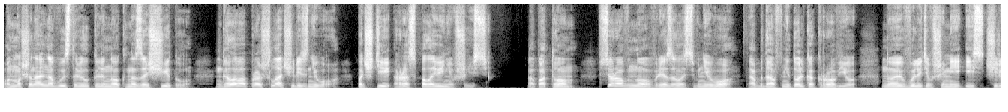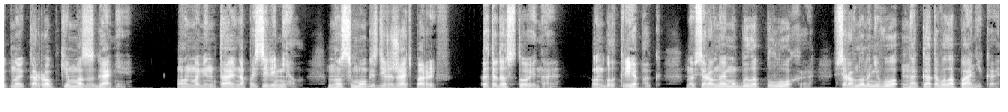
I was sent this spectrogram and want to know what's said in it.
Он машинально выставил клинок на защиту, голова прошла через него, почти располовинившись. А потом все равно врезалась в него, обдав не только кровью, но и вылетевшими из черепной коробки мозгами. Он моментально позеленел, но смог сдержать порыв. Это достойно. Он был крепок, но все равно ему было плохо. Все равно на него накатывала паника.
